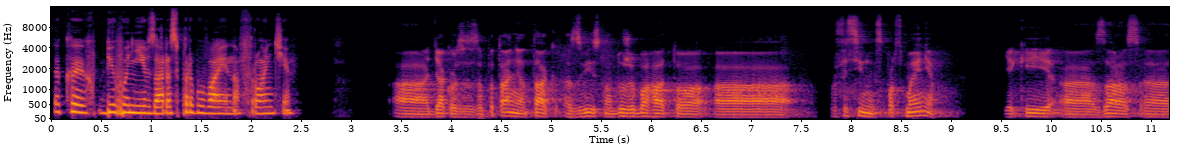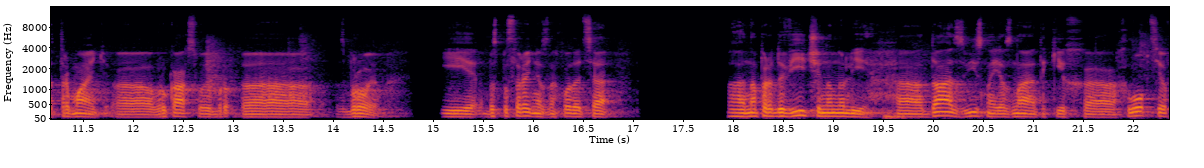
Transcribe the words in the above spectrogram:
таких бігунів зараз перебуває на фронті. Дякую за запитання. Так, звісно, дуже багато професійних спортсменів, які зараз тримають в руках свою бро- зброю і безпосередньо знаходяться на передовій чи на нулі. А, Да, звісно, я знаю таких хлопців.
